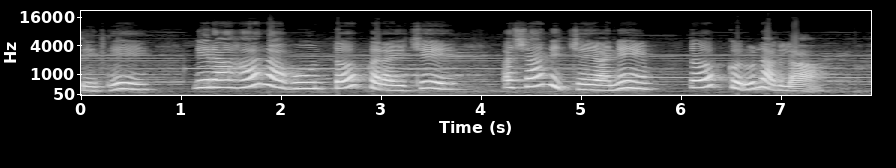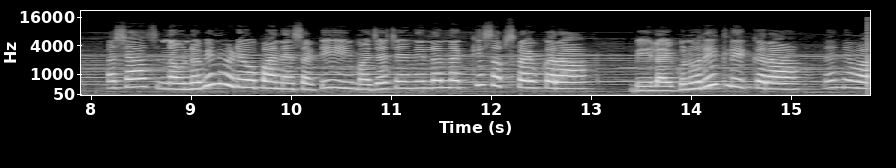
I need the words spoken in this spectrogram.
तेथे निराहार राहून तप करायचे अशा निश्चयाने तप करू लागला. अशाच नवनवीन व्हिडिओ पाहण्यासाठी माझ्या चॅनेलला नक्की सबस्क्राईब करा. बेल आयकॉनवरही क्लिक करा. धन्यवाद.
